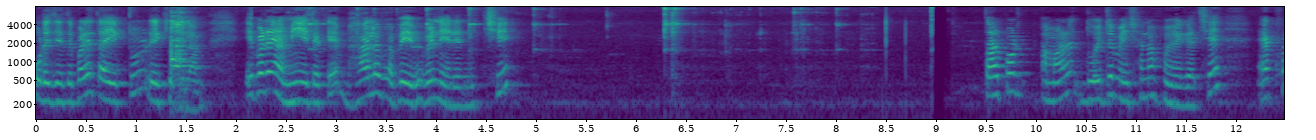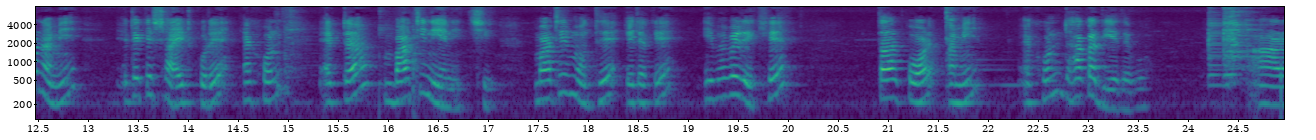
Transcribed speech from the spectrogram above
পড়ে যেতে পারে, তাই একটু রেখে দিলাম। এবারে আমি এটাকে ভালোভাবে এভাবে নেড়ে নিচ্ছি। তারপর আমার দইটা মেশানো হয়ে গেছে। এখন আমি এটাকে সাইড করে এখন একটা বাটি নিয়ে নিচ্ছি। বাটির মধ্যে এটাকে এভাবে রেখে তারপর আমি এখন ঢাকা দিয়ে দেবো। আর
